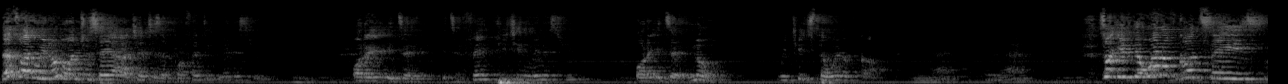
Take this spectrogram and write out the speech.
That's why we don't want to say our church is a prophetic ministry, or it's a it's a faith teaching ministry, or it's a no. We teach the word of God. So if the word of God says,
